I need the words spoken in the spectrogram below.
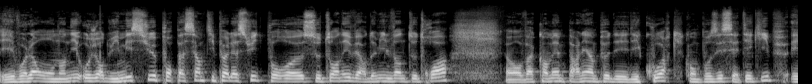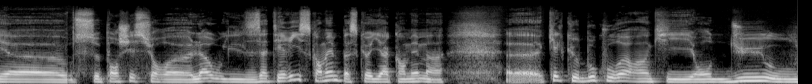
Et voilà on en est aujourd'hui. Messieurs, pour passer un petit peu à la suite, pour se tourner vers 2023, on va quand même parler un peu des, des coureurs qui composaient cette équipe. Et se pencher sur euh, là où ils atterrissent quand même, parce qu'il y a quand même euh, quelques beaux coureurs hein, qui ont dû ou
